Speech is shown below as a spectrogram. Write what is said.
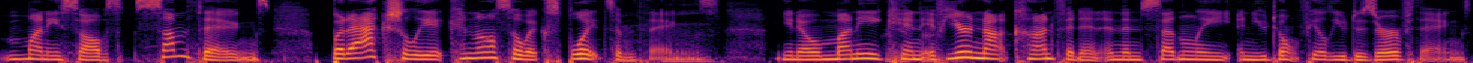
money solves some things but actually it can also exploit some things. You know money can if you're not confident and then suddenly and you don't feel you deserve things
